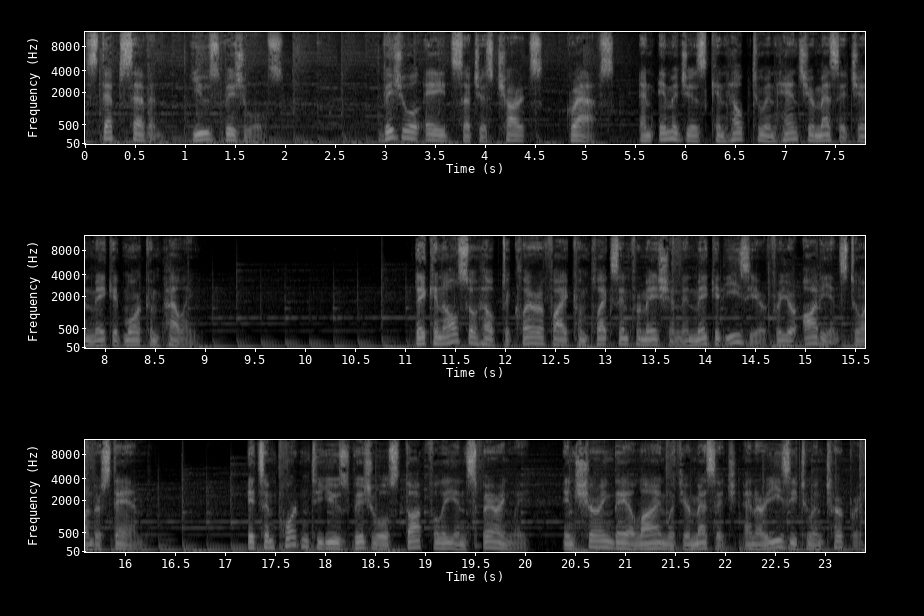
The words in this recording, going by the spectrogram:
Step 7. Use visuals. Visual aids such as charts, graphs, and images can help to enhance your message and make it more compelling. They can also help to clarify complex information and make it easier for your audience to understand. It's important to use visuals thoughtfully and sparingly, ensuring they align with your message and are easy to interpret,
